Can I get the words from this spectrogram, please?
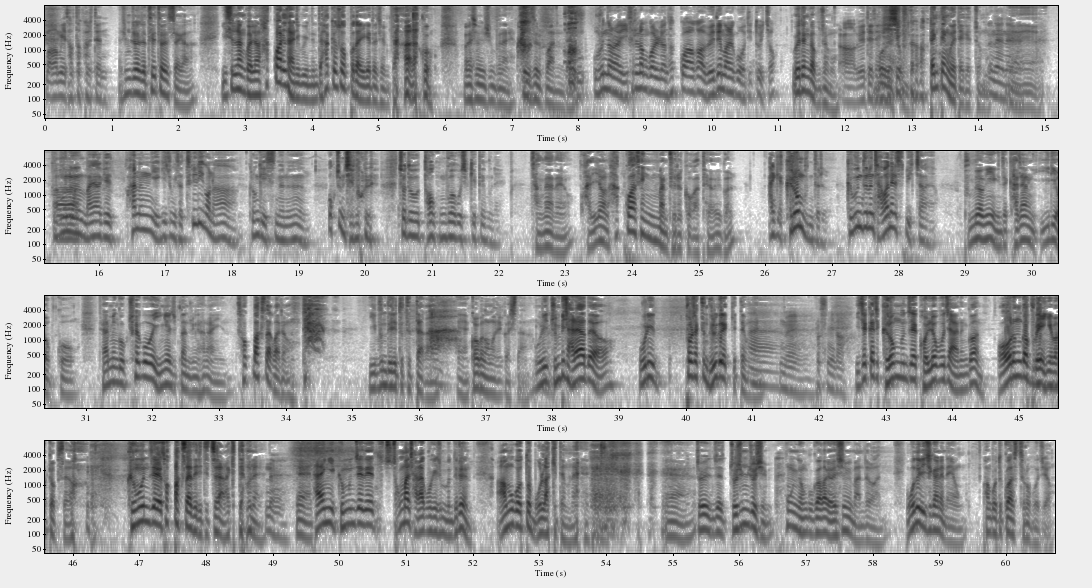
마음이 답답할 땐 심지어 이제 트위터에서 제가 이슬람 관련 학과를 다니고 있는데 학교 수업보다 이게 더 재밌다라고 말씀해 주신 분의 트윗을 보았는데 우- 우리나라 이슬람 관련 학과가 외대 말고 어디 또 있죠? 외대인가 보죠 뭐 아 외대생이시구나. 땡땡 외대겠죠 뭐. 네네. 예, 예. 그분은 만약에 하는 얘기 중에서 틀리거나 그런 게 있으면은 꼭 좀 제보를. 저도 더 공부하고 싶기 때문에. 장난해요. 관련 학과생만 들을 것 같아요 이걸. 아니, 그러니까 그런 분들은. 그분들은 잡아낼 수도 있잖아요. 분명히 이제 가장 일이 없고 대한민국 최고의 잉여 집단 중에 하나인 석박사 과정 이분들이 또 듣다가 예, 걸고 넘어질 것이다. 우리 준비 잘해야 돼요. 우리 프로젝트 늘 그랬기 때문에 아, 네 그렇습니다. 이제까지 그런 문제에 걸려보지 않은 건 어른과 불행이밖에 없어요. 그 문제에 석박사들이 듣질 않았기 때문에 네. 예, 다행히 그 문제에 대해 정말 잘하고 계신 분들은 아무것도 몰랐기 때문에 예, 저희 이제 조심조심 홍 연구가가 열심히 만들어간 오늘 이 시간의 내용 광고 듣고 와서 들어보죠.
